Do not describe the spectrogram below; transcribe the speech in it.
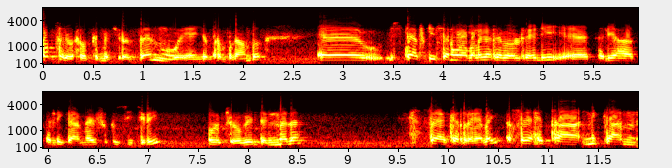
totally waxba kama jiro. Been weeyaan iyo propagando staafkiisana waaba laga reebay already. Taliyaha saldhiga meesha ku sii jiray oo joogay degmada. Isaga ka reebay. Isaga xitaa ninkan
